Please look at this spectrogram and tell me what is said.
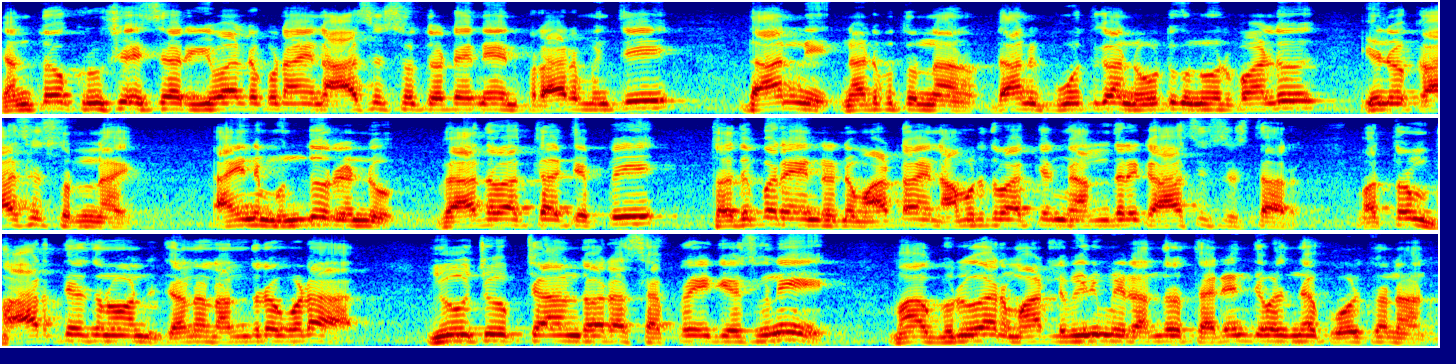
ఎంతో కృషి చేశారు. ఇవాళ కూడా ఆయన ఆశీస్సులతోటే నేను ప్రారంభించి దాన్ని నడుపుతున్నాను. దానికి పూర్తిగా నూటుకు నూరు పాళ్ళు ఈయన ఒక ఆశీస్సులు ఉన్నాయి. ఆయన ముందు రెండు వేదవాక్యాలు చెప్పి తదుపరి ఆయన రెండు మాట ఆయన అమృతవాక్యం మీ అందరికీ ఆశీస్సిస్తారు మొత్తం భారతదేశంలో ఉన్న జనాలందరూ కూడా యూట్యూబ్ ఛానల్ ద్వారా సబ్స్క్రైబ్ చేసుకుని మా గురుగారు మాటలు విని మీరు అందరూ తరించవలసిందిగా కోరుతున్నాను.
